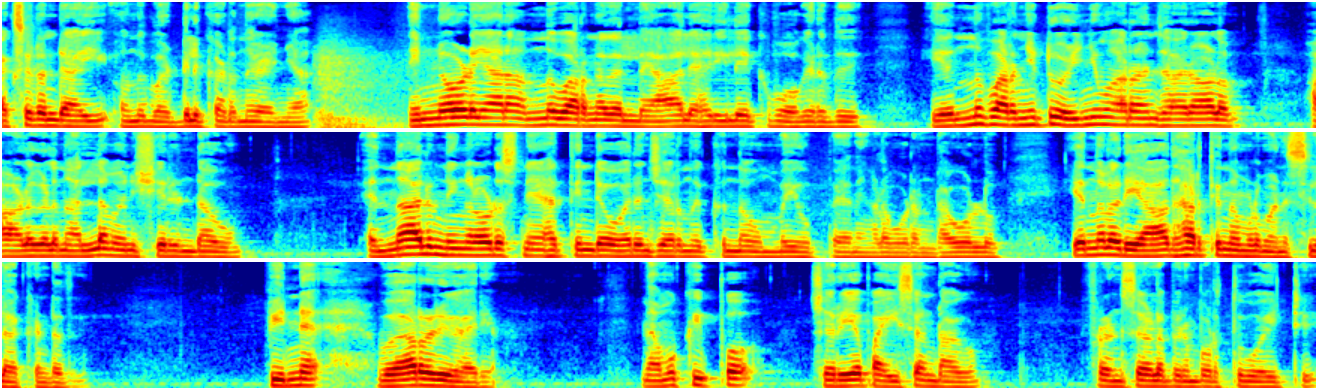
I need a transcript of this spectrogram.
ആക്സിഡന്റ് ആയി ഒന്ന് ബെഡിൽ കിടന്നു കഴിഞ്ഞാൽ നിന്നോട് ഞാൻ അന്ന് പറഞ്ഞതല്ലേ ആ ലഹരിയിലേക്ക് പോകരുത് എന്ന് പറഞ്ഞിട്ട് ഒഴിഞ്ഞു മാറാൻ ധാരാളം ആളുകൾ നല്ല മനുഷ്യരുണ്ടാവും. എന്നാലും നിങ്ങളോട് സ്നേഹത്തിന്റെ ഓരം ചേർന്ന് നിൽക്കുന്ന ഉമ്മയും ഉപ്പയെ നിങ്ങളുടെ കൂടെ ഉണ്ടാവുള്ളൂ. എന്നുള്ളൊരു യാഥാർത്ഥ്യം നമ്മൾ മനസ്സിലാക്കേണ്ടത്. പിന്നെ വേറൊരു കാര്യം. നമുക്കിപ്പോൾ ചെറിയ പൈസ ഉണ്ടാകും. ഫ്രണ്ട്സുകളൊപ്പം പുറത്ത് പോയിട്ട്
